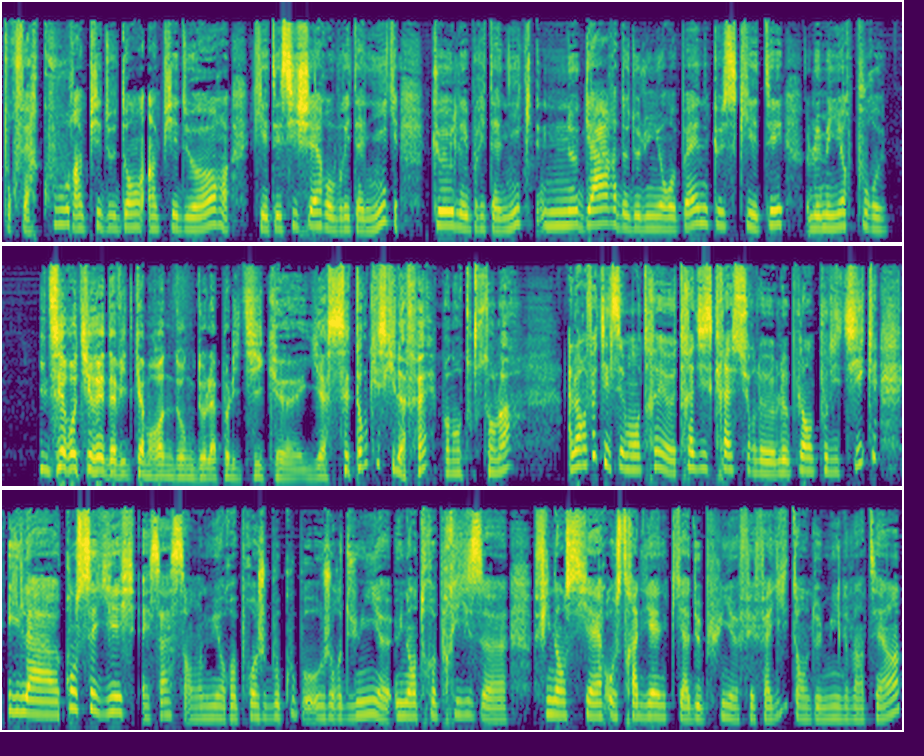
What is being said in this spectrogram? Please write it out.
pour faire court, un pied dedans, un pied dehors, qui était si cher aux Britanniques, que les Britanniques ne gardent de l'Union européenne que ce qui était le meilleur pour eux. Il s'est retiré, David Cameron, donc de la politique euh, il y a sept ans. Qu'est-ce qu'il a fait pendant tout ce temps-là? Alors en fait, il s'est montré euh, très discret sur le, plan politique. Il a conseillé, et ça, on lui reproche beaucoup aujourd'hui, euh, une entreprise euh, financière australienne qui a depuis fait faillite en 2021.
